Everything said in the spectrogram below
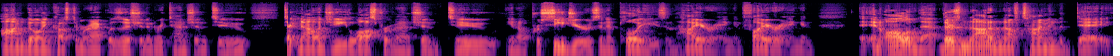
ongoing customer acquisition and retention to technology loss prevention to you know procedures and employees and hiring and firing and and all of that there's not enough time in the day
